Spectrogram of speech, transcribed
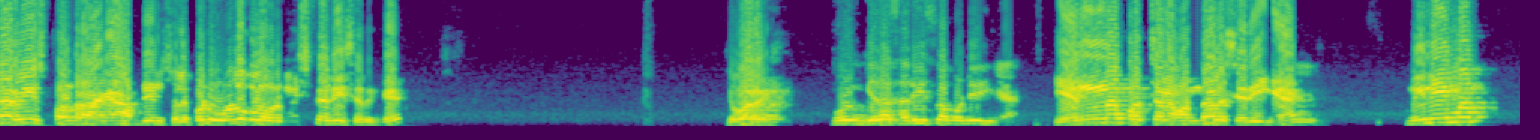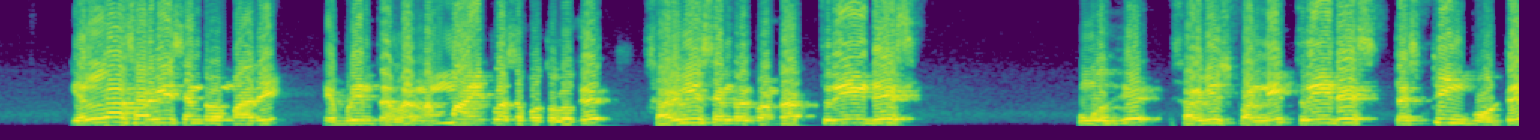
சர்வீஸ் பண்றாங்க அப்படின்னு சொல்லி போட்டு உள்ளுக்குள்ள ஒரு மிஷினரிஸ் இருக்கு. பாருங்க ஓ இங்கதான் சர்வீஸ் எல்லாம் பண்ணுவீங்க என்ன பிரச்சனை வந்தாலும் சரிங்க. மினிமம் எல்லா சர்வீஸ் சென்டர் மாதிரி எப்படின்னு தெரியல நம்ம ஐபிஎஸ் பொறுத்தளவுக்கு சர்வீஸ் சென்டருக்கு வந்தா த்ரீ டேஸ் உங்களுக்கு சர்வீஸ் பண்ணி த்ரீ டேஸ் டெஸ்டிங் போட்டு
